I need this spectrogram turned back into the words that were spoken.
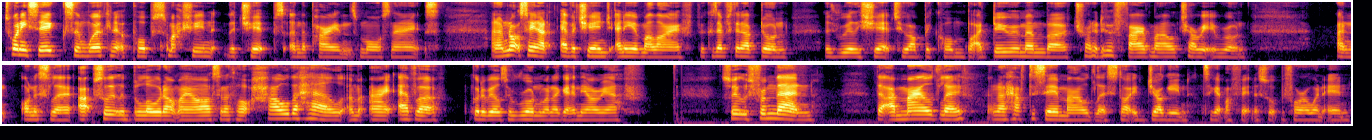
26 and working at a pub, smashing the chips and the pints most nights. And I'm not saying I'd ever change any of my life because everything I've done has really shaped who I've become. But I do remember trying to do a five mile charity run and honestly absolutely blowing out my arse and I thought how the hell am I ever going to be able to run when I get in the RAF so it was from then that I mildly and I have to say mildly started jogging to get my fitness up before I went in.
